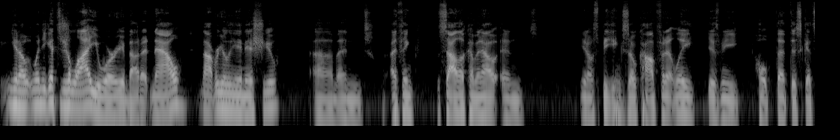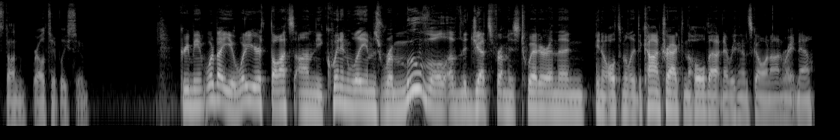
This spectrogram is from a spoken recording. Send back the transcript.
you know, when you get to July, you worry about it. Now, not really an issue. Um, and I think Saleh coming out and, you know, speaking so confidently gives me hope that this gets done relatively soon. Greenbean, what about you? What are your thoughts on the Quinnen Williams removal of the Jets from his Twitter and then, you know, ultimately the contract and the holdout and everything that's going on right now?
